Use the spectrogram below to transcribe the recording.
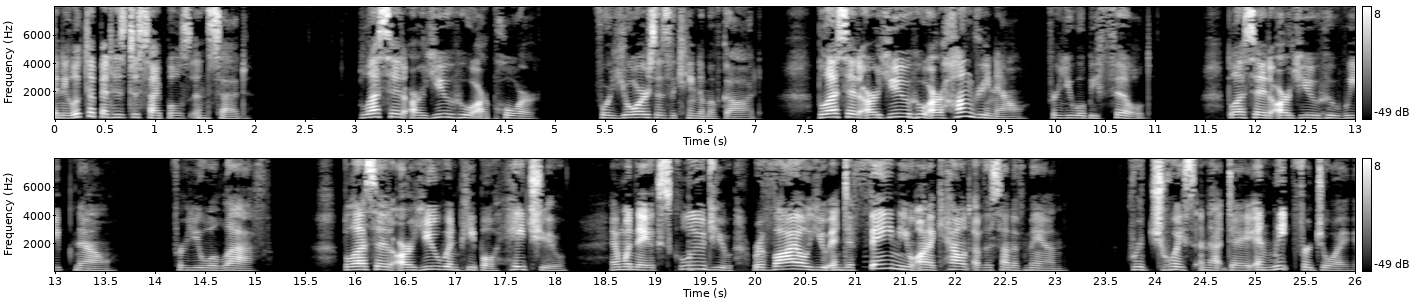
Then he looked up at his disciples and said, Blessed are you who are poor for yours is the kingdom of God. Blessed are you who are hungry now, for you will be filled. Blessed are you who weep now, for you will laugh. Blessed are you when people hate you, and when they exclude you, revile you, and defame you on account of the Son of Man. Rejoice in that day and leap for joy,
